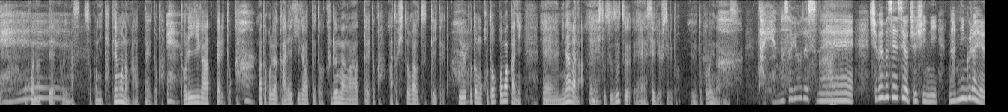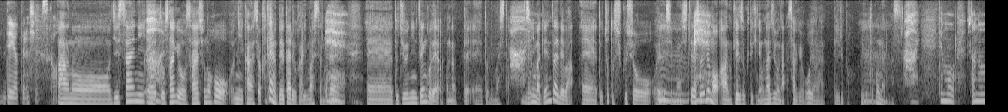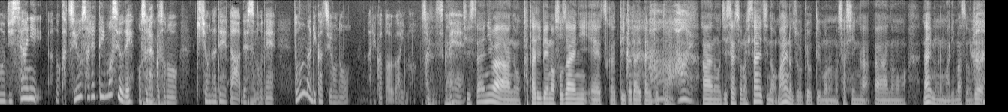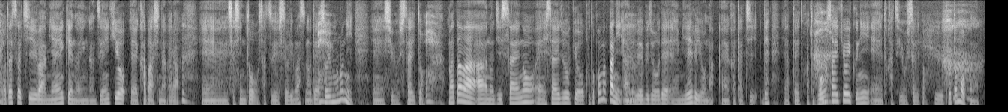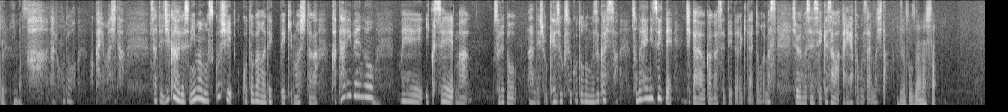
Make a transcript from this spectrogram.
行っております。そこに建物があったりとか、鳥居があったりとか、またこれは瓦礫があったりとか車があったりとかあと人が写っていたりということも事細かに、えー、見ながら、えー、一つずつ、えー、整理をしているというところになります。大変な作業ですね、はい、柴山先生を中心に何人ぐらいでやってらっしゃるんですか？あの実際に、えーと、はい、作業最初の方に関してはかなりのデータ量がありましたので、えー、えーと10人前後で行って、えー、とおりました。で今現在では、えーと、ちょっと縮小を、えー、しまして、それでも、あの継続的に同じような作業をやっているというところになります。はい、でもあの実際にあの活用されていますよねおそらくその、貴重なデータですので、うん、どんな利活用のあり方が今あるんですかね？実際にはあの語り部の素材に、えー、使っていただいたりとか、はい、あの実際その被災地の前の状況というものの写真があのないものもありますので、はい、私たちは宮城県の沿岸全域を、えー、カバーしながら、うん、えー、写真等を撮影しておりますので、えー、そういうものに、えー、使用したりと、えー、またはあの実際の、えー、被災状況を事細かにあの、ウェブ上で、えー、見れるような、えー、形でやったりとかと防災教育に、えー、と活用したりということも行っています。はあ、なるほど。わかりましたさて次回はですね今も少し言葉が出てきましたが語り部の、うん。えー、育成、まあ、それと何でしょう継続することの難しさその辺について次回は伺わせていただきたいと思います。柴山先生今朝はありがとうございました。ありがとうございました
